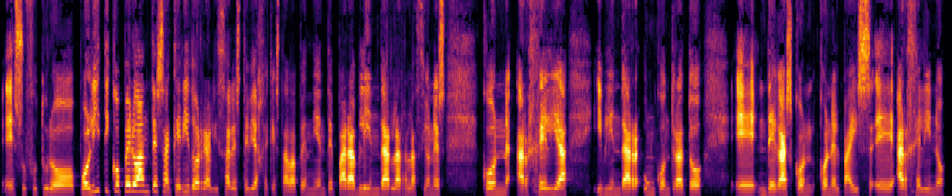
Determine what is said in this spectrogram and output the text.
eh, su futuro político, pero antes ha querido realizar este viaje que estaba pendiente para blindar las relaciones con Argelia y blindar un contrato eh, de gas con, con el país argelino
